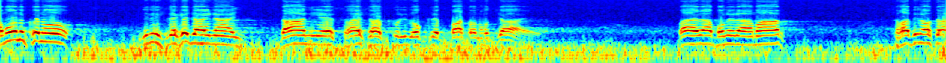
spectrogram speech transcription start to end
এমন কোন জিনিস রেখে যায় নাই, দা নিয়ে ছয় সাত কোটি লোককে বাঁচানো যায়। ভাইরা, বোনেরা আমার স্বাধীনতা,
